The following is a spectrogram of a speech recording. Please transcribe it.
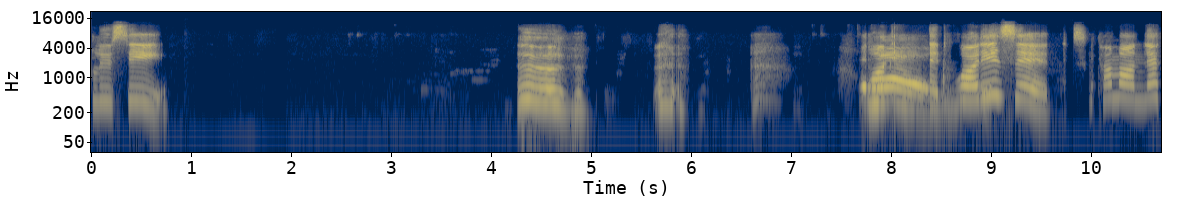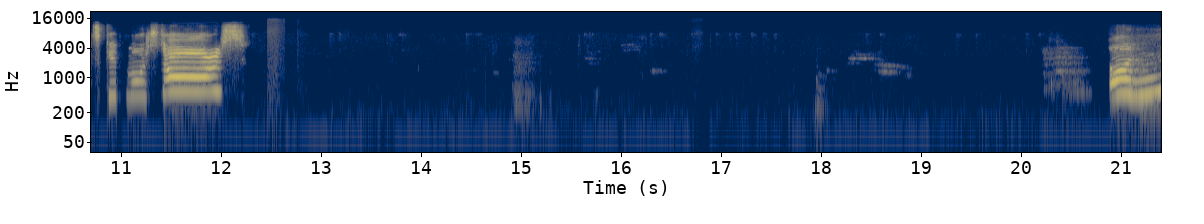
Lucy. what, it? what is it? Come on, let's get more stars. oh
